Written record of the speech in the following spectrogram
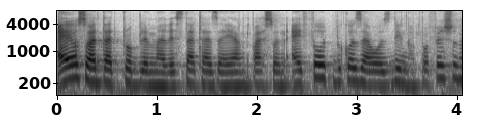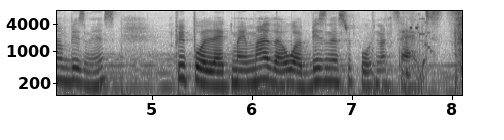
I also had that problem at the start as a young person. I thought because I was doing a professional business, people like my mother who are business people, not scientists,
